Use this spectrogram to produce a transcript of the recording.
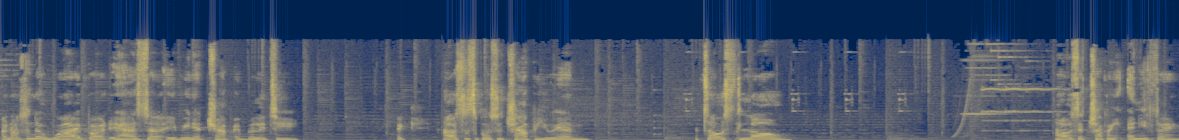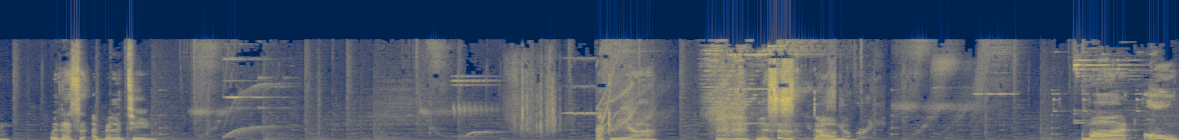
I don't know why, but it has the arena trap ability. Like, how is it supposed to trap you in? It's so slow. How is it trapping anything with its ability? Technia. this is dumb. discovery. Come on. Oh!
